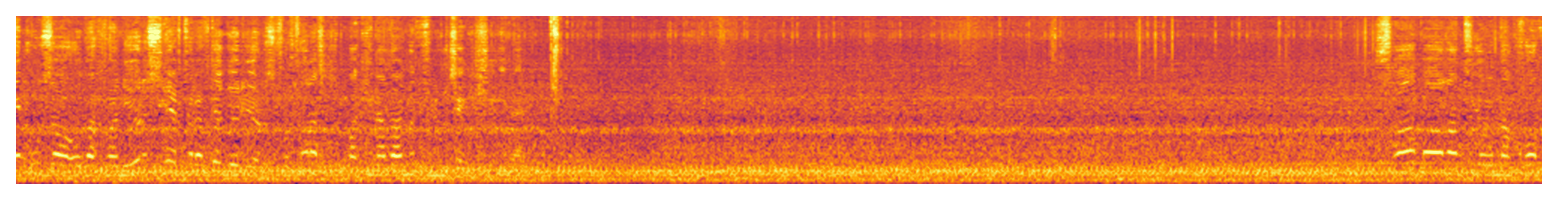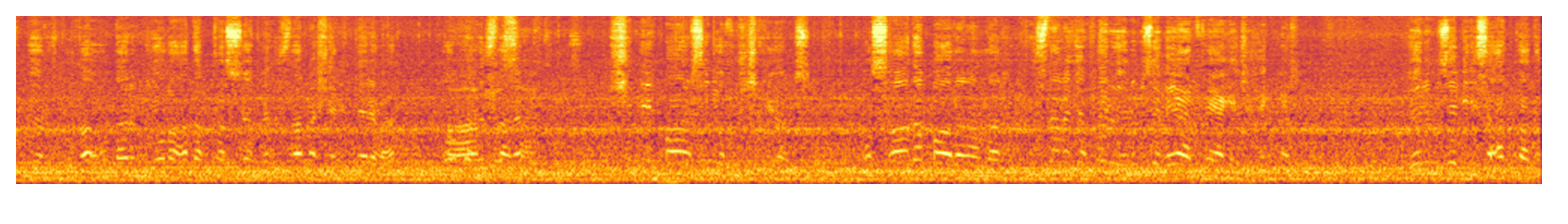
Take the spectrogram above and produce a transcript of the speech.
En uzağa odaklanıyoruz, her tarafta görüyoruz. Fotoğraf makinelerinin film çekişi gibi. Sağ bağlantı yolundan korkmuyoruz burada. Onların yola adaptasyon ve hızlanma şeritleri var. Bağırıyor hızlanıp. Şimdi bağırsın yokuş çıkıyoruz. O sağdan bağlananlar hızlanacaklar önümüze veya arkaya geçecekler. Önümüze birisi atladı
